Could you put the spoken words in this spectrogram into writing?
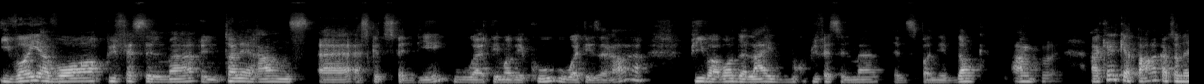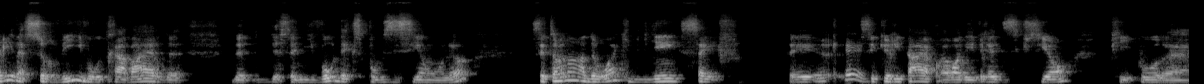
il va y avoir plus facilement une tolérance à, ce que tu fais de bien ou à tes mauvais coups ou à tes erreurs, puis il va y avoir de l'aide beaucoup plus facilement disponible. Donc, en, quelque part, quand on arrive à survivre au travers de, de, ce niveau d'exposition-là, c'est un endroit qui devient safe, euh, sécuritaire pour avoir des vraies discussions, puis pour euh,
